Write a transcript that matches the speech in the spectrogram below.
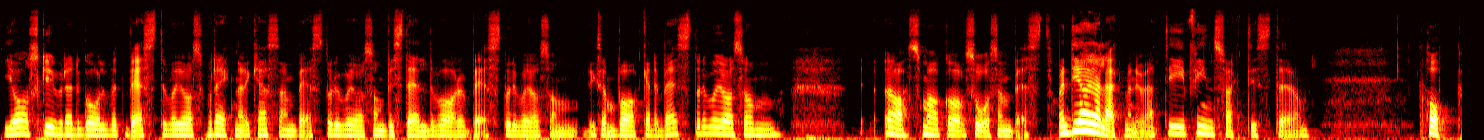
jag skurade golvet bäst, det var jag som räknade kassan bäst och det var jag som beställde varor bäst och det var jag som liksom bakade bäst och det var jag som ja, smakade av såsen bäst. Men det har jag lärt mig nu, att det finns faktiskt eh, hopp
